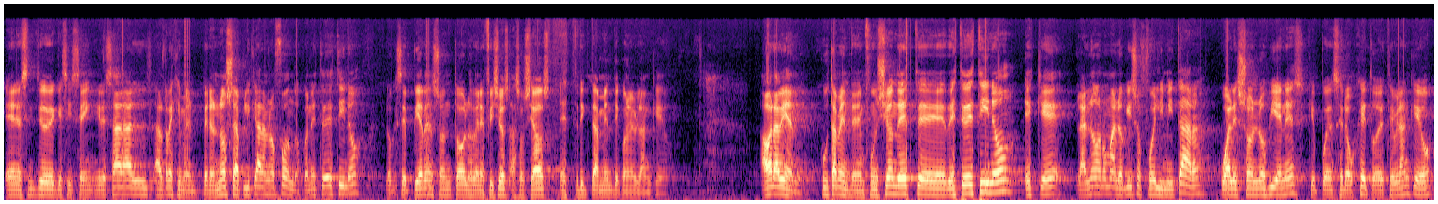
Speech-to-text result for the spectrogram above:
en el sentido de que si se ingresara al, régimen pero no se aplicaran los fondos con este destino, lo que se pierden son todos los beneficios asociados estrictamente con el blanqueo. Ahora bien, justamente en función de este, de este destino es que la norma lo que hizo fue limitar cuáles son los bienes que pueden ser objeto de este blanqueo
